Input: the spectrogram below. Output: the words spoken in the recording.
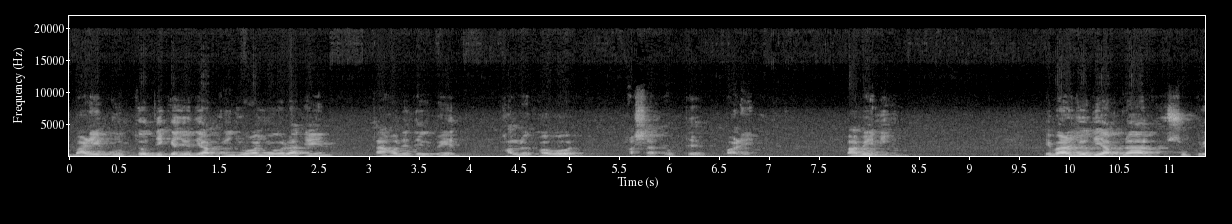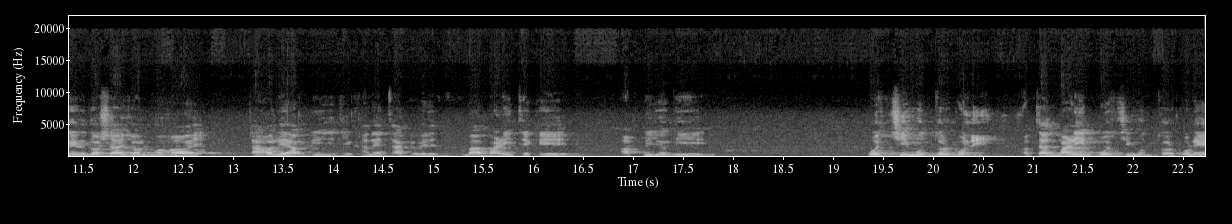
বাড়ির উত্তর দিকে যদি আপনি যোগাযোগ রাখেন, তাহলে দেখবেন ভালো খবর আশা করতে পারেন, পাবেনই। এবার যদি আপনার শুক্রের দশায় জন্ম হয়, তাহলে আপনি যেখানে থাকবেন বা বাড়ি থেকে আপনি যদি পশ্চিম উত্তর কোণে অর্থাৎ বাড়ির পশ্চিম উত্তর কোণে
